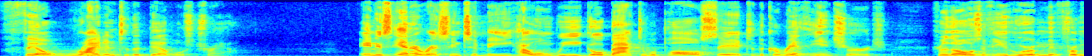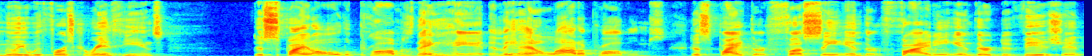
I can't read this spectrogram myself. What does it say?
fell right into the devil's trap. And it's interesting to me how when we go back to what Paul said to the Corinthian church, for those of you who are familiar with 1 Corinthians, despite all the problems they had, and they had a lot of problems, despite their fussing and their fighting and their division.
